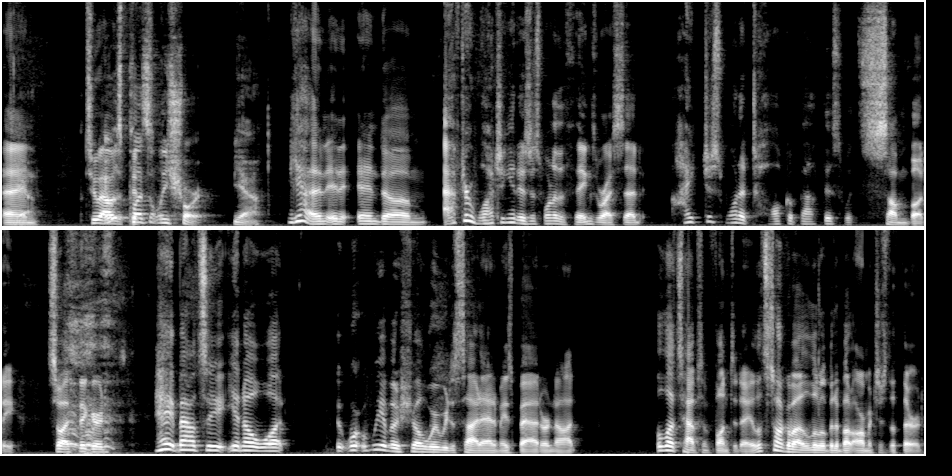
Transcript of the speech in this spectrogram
And two it hours. was fif- pleasantly short. Yeah. yeah, and and, and um, after watching it, it's just one of the things where I said, I just want to talk about this with somebody. So I figured, hey, Bouncy, you know what? We're, we have a show where we decide anime's bad or not. Let's have some fun today. Let's talk about a little bit about Armitage the Third.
